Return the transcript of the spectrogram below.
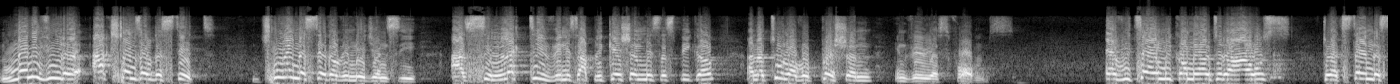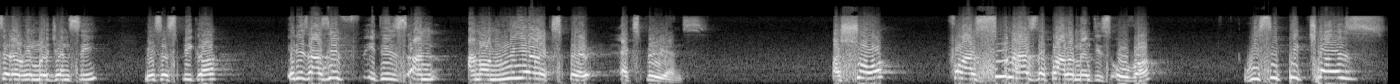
many view the actions of the state during the state of emergency as selective in its application, Mr. Speaker, and a tool of oppression in various forms. Every time we come here to the House to extend the state of emergency, Mr. Speaker, it is as if it is an, an unreal exper experience. A show for as soon as the parliament is over, we see pictures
